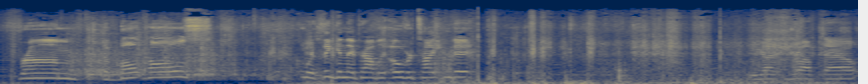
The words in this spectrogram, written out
from the bolt holes. We're thinking they probably over tightened it. We got it dropped out.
